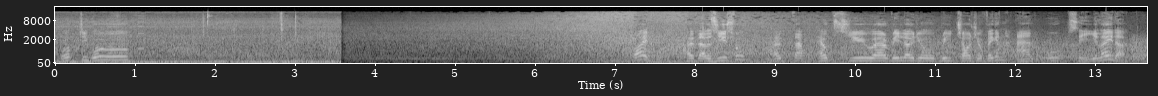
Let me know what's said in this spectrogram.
Whoop-de-whoop. Right, I hope that was useful. I hope that helps you uh, reload your, recharge your Viggen, and we'll see you later.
